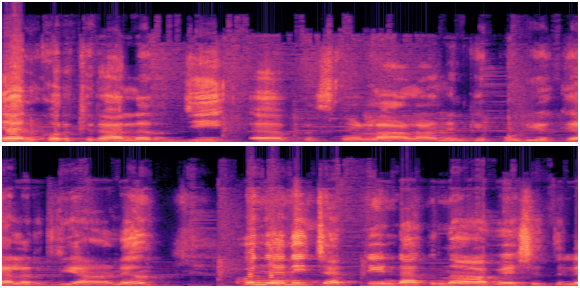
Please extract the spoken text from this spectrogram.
ഞാൻ കുറച്ചൊരു അലർജി പ്രശ്നമുള്ള ആളാണ്. എനിക്ക് പൊടിയൊക്കെ അലർജിയാണ് അപ്പൊ ഞാൻ ഈ ചട്ടി ഉണ്ടാക്കുന്ന ആവേശത്തിൽ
